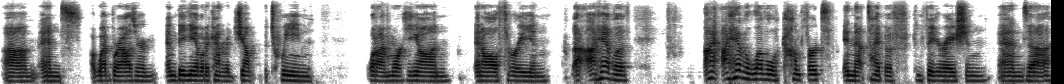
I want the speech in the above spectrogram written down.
um, and a web browser and being able to kind of jump between what I'm working on and all three. And I have a I, I have a level of comfort in that type of configuration, and uh,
